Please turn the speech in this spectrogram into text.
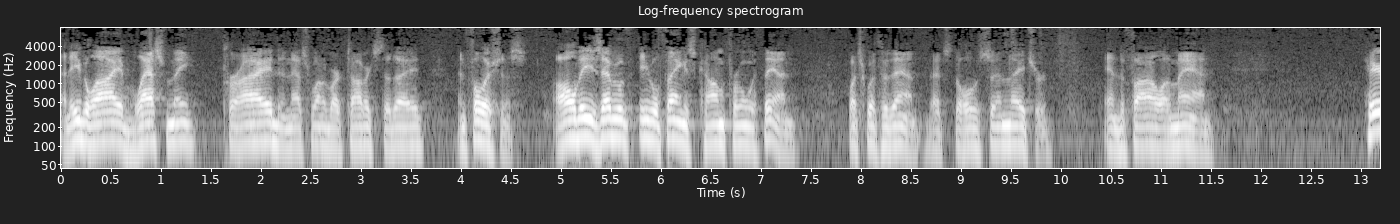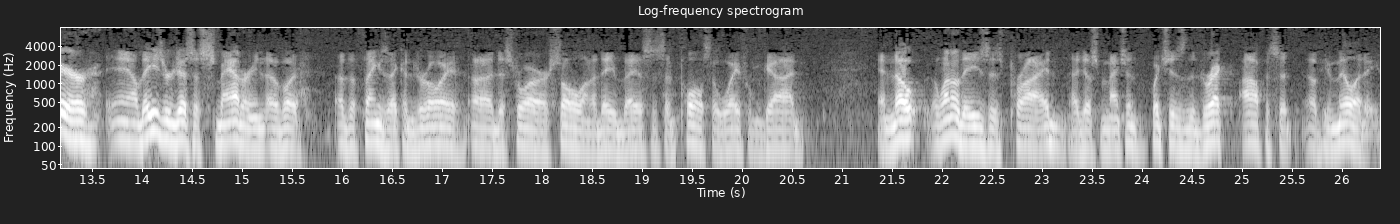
an evil eye, blasphemy, pride, and that's one of our topics today, and foolishness. All these evil, things come from within. What's within? That's the whole sin nature and defile a man. Here, you know, these are just a smattering of a, of the things that can destroy, uh, destroy our soul on a daily basis and pull us away from God. And note, one of these is pride, I just mentioned, which is the direct opposite of humility.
